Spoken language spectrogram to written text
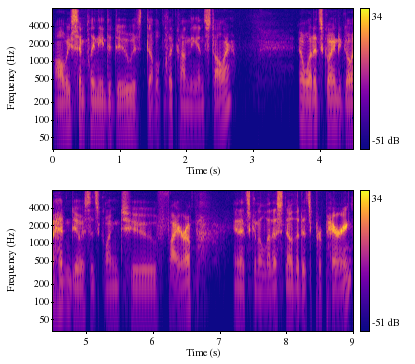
All we simply need to do is double click on the installer. And what it's going to go ahead and do is it's going to fire up and it's going to let us know that it's preparing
